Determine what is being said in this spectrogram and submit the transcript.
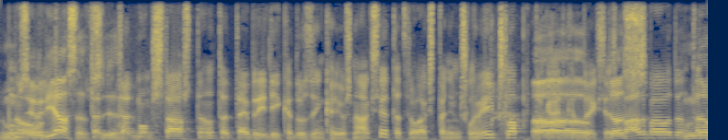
mums nu, ir jāsaka. Tad, tad, tad mums stāsta, nu, tad tajā brīdī, kad uzzina, ka jūs nāksiet, tad cilvēks paņem slimības lapu, pagaid, kad beigsies tas, pārbauda. Nu,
